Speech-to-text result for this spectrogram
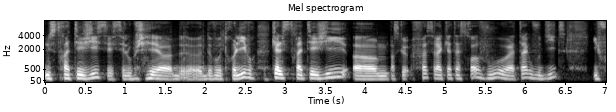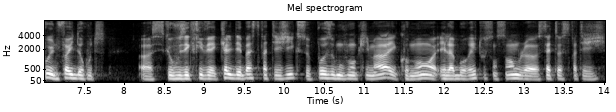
une stratégie, c'est l'objet euh, de, votre livre. Quelle stratégie euh, Parce que face à la catastrophe, vous, attaque, vous dites, il faut une feuille de route. Euh, c'est ce que vous écrivez. Quel débat stratégique se pose au mouvement climat et comment élaborer tous ensemble cette stratégie?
